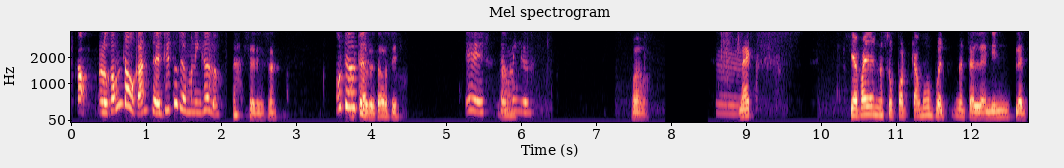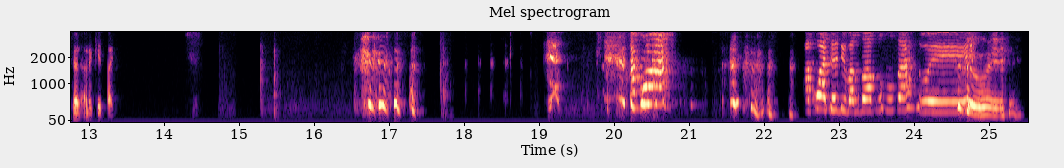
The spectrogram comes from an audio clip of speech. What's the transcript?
kok- lo kamu tahu kan Zadit tuh udah meninggal loh. Ah seriusan? Udah Aku udah. udah tahu sih. Eh udah Oh. meninggal. Wow. Hmm. next. Siapa yang nge-support kamu buat ngejalanin belajar arsitek aku lah aku ada di waktu aku susah Weh.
